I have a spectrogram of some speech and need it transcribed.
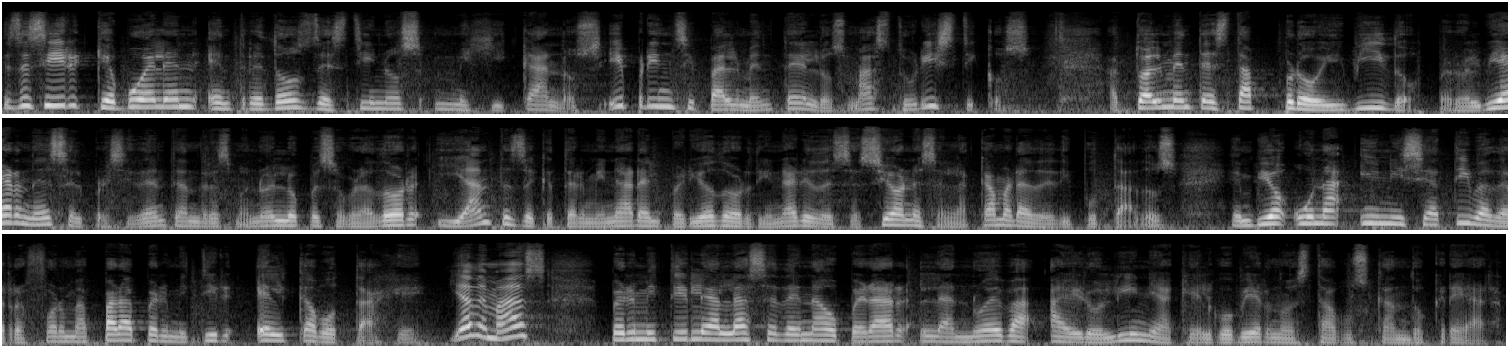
Es decir, que vuelen entre dos destinos mexicanos y principalmente los más turísticos. Actualmente está prohibido, pero el viernes el presidente Andrés Manuel López Obrador, y antes de que terminara el periodo ordinario de sesiones en la Cámara de Diputados, envió una iniciativa de reforma para permitir el cabotaje y además permitirle a la Sedena operar la nueva aerolínea el gobierno está buscando crear.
